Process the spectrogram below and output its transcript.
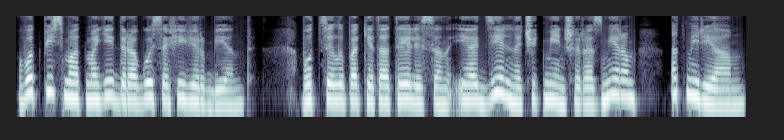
Вот письма от моей дорогой Софи Вербент, вот целый пакет от Эллисон и отдельно, чуть меньше размером, от Мириам.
